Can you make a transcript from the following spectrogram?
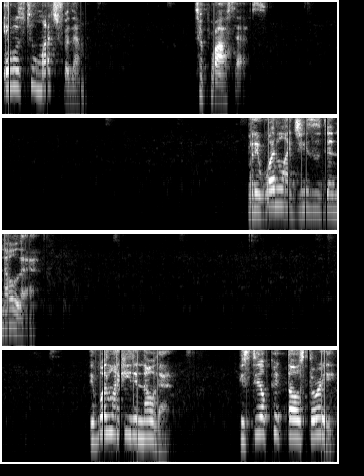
It was too much for them to process. But it wasn't like Jesus didn't know that. It wasn't like he didn't know that. He still picked those three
